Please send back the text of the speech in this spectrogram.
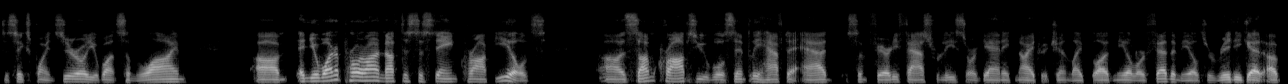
to 6.0, you want some lime. Um, and you want to put on enough to sustain crop yields. Uh, some crops you will simply have to add some fairly fast release organic nitrogen like blood meal or feather meal to really get a,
